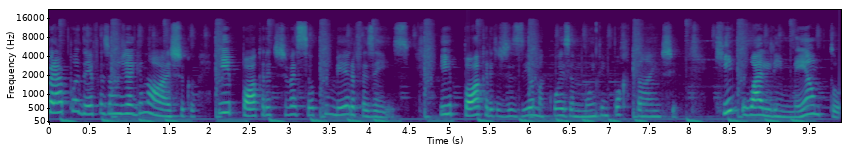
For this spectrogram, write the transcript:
para poder fazer um diagnóstico. E Hipócrates vai ser o primeiro a fazer isso. E Hipócrates dizia uma coisa muito importante, que o alimento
